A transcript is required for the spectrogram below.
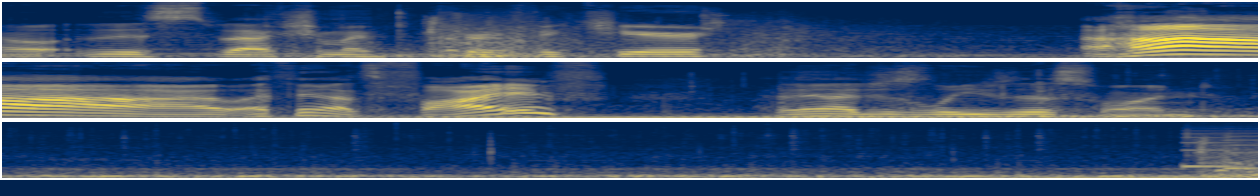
Oh, this is actually be perfect here. Aha! I think that's five? I think I just leave this one. Alright,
